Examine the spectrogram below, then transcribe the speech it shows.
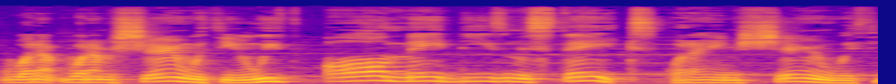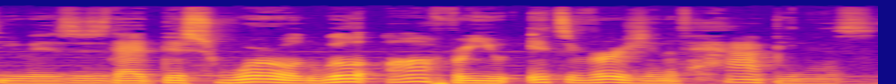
What, I, what I'm sharing with you, and we've all made these mistakes. What I am sharing with you is, is that this world will offer you its version of happiness.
